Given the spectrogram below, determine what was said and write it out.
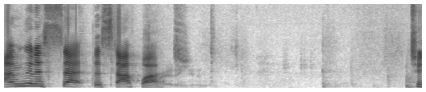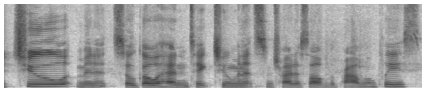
I'm gonna set the stopwatch to two minutes. So go ahead and take two minutes and try to solve the problem, please.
